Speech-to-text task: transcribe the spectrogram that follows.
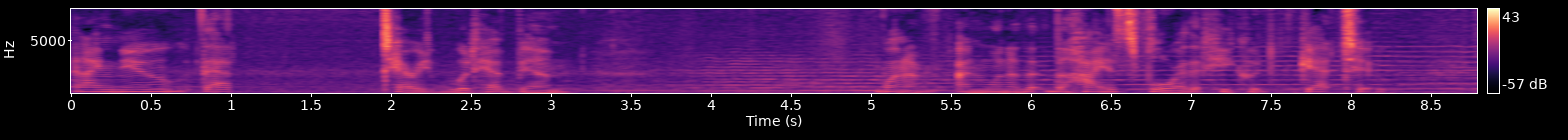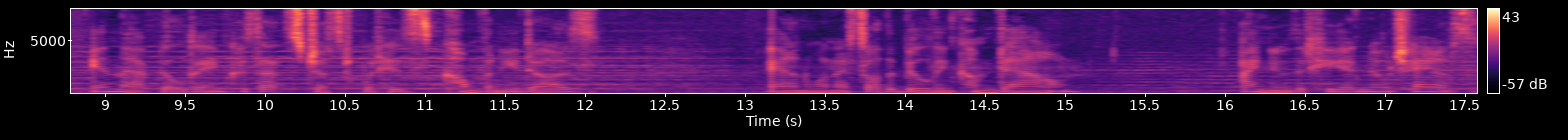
and I knew that Terry would have been one of on one of the, the highest floor that he could get to in that building, because that's just what his company does. And when I saw the building come down, I knew that he had no chance.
